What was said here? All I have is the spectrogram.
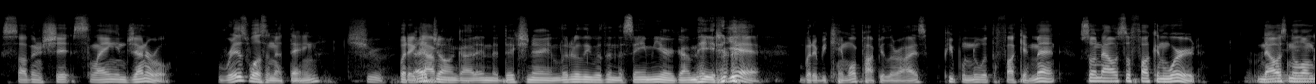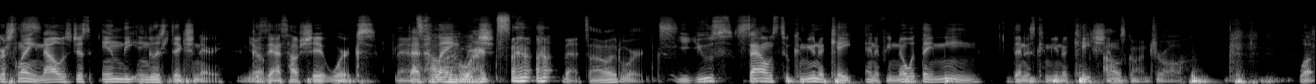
southern shit, slang in general. Rizz wasn't a thing. True. But it that got- John got in the dictionary and literally within the same year got made. yeah. But it became more popularized. People knew what the fuck it meant. So now it's a fucking word. Now it's no longer slang. Now it's just in the English dictionary. Because Yep. that's how shit works. That's, that's how language. it works. that's how it works. You use sounds to communicate, and if you know what they mean, then it's communication. I was gonna draw. What?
